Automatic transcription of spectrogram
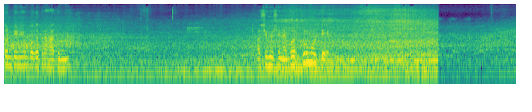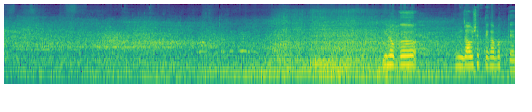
कंटिन्यू बघत राहा तुम्ही. अशी मशीन आहे भरपूर मोठी आहे. लोक जाऊ शकते का बघतात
